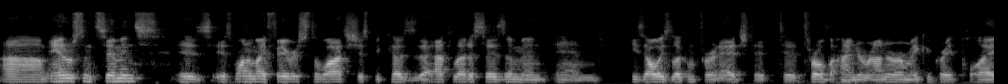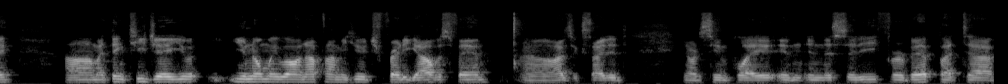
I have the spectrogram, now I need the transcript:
Um, Andrelton Simmons is is one of my favorites to watch just because of the athleticism and and he's always looking for an edge to to throw behind a runner or make a great play. Um, I think TJ, you you know me well enough. I'm a huge Freddie Galvis fan. Uh, I was excited, you know, to see him play in in this city for a bit, but uh,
